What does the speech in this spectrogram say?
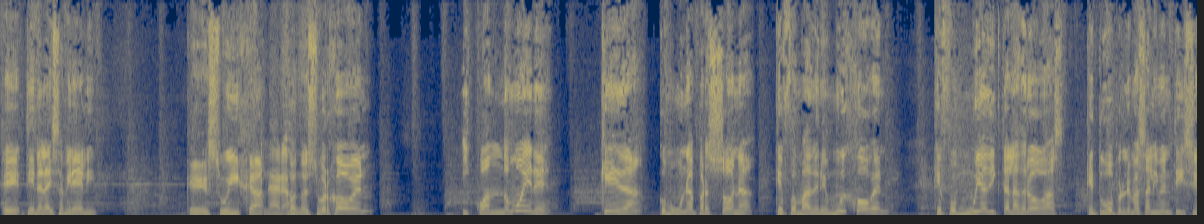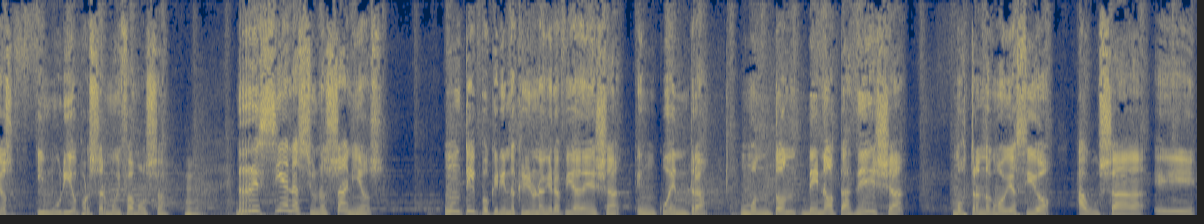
Eh, tiene a Liza Minnelli, que es su hija, Claro. cuando es súper joven. Y cuando muere, queda como una persona que fue madre muy joven, que fue muy adicta a las drogas, que tuvo problemas alimenticios y murió por ser muy famosa. Mm. Recién hace unos años, un tipo queriendo escribir una biografía de ella encuentra un montón de notas de ella mostrando cómo había sido abusada eh,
